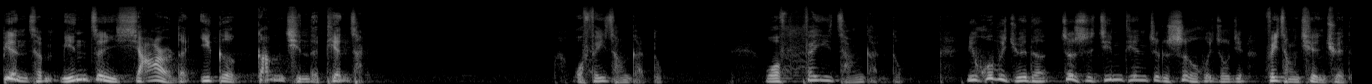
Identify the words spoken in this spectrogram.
变成名震遐迩的一个钢琴的天才。我非常感动，我非常感动。你会不会觉得这是今天这个社会中间非常欠缺的？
